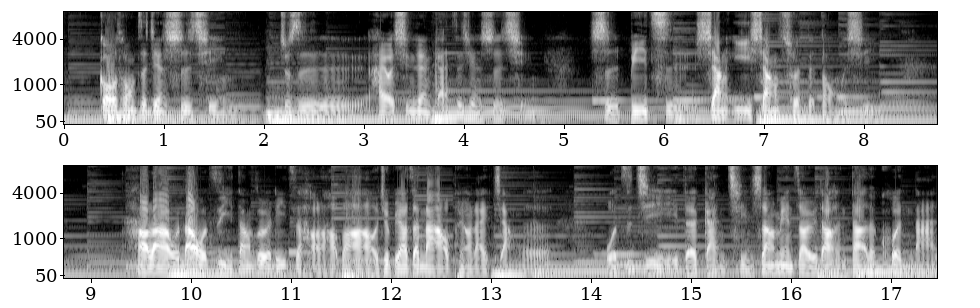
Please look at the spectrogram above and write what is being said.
沟通这件事情，就是还有信任感这件事情。是彼此相依相存的东西。好啦，我拿我自己当做个例子好了，好不好？我就不要再拿我朋友来讲了。我自己的感情上面遭遇到很大的困难，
